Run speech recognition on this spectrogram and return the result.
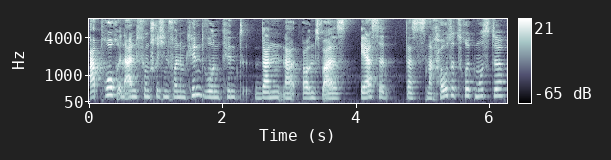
Abbruch in Anführungsstrichen von einem Kind, wo ein Kind dann, na, bei uns war das erste, dass es nach Hause zurück musste,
